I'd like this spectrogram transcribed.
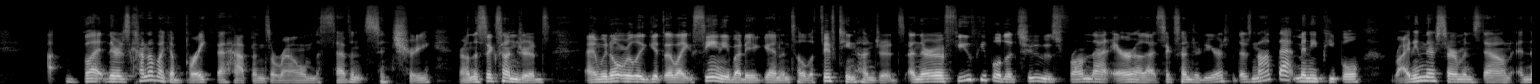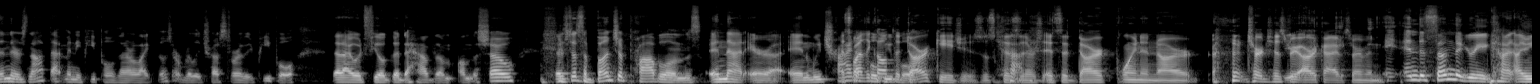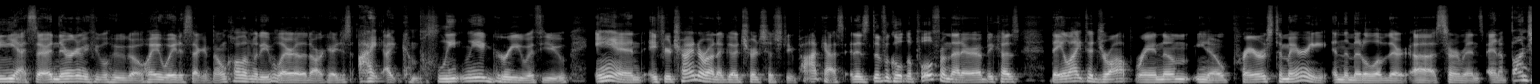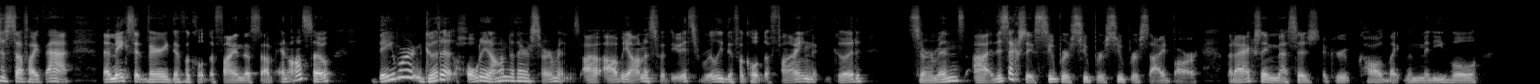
Uh, but there's kind of like a break that happens around the seventh century, around the 600s, and we don't really get to like see anybody again until the 1500s and there are a few people to choose from that era that 600 years but there's not that many people writing their sermons down and then there's not that many people that are like those are really trustworthy people that I would feel good to have them on the show. There's just a bunch of problems in that era, and we try. That's why they call people. it the Dark Ages, is because yeah. it's a dark point in our church history yeah. archive sermon. And to some degree, kind. I mean, yes, and there are going to be people who go, "Hey, wait a second, don't call them medieval era, the Dark Ages." I, I completely agree with you. And if you're trying to run a good church history podcast, it is difficult to pull from that era because they like to drop random, you know, prayers to Mary in the middle of their uh, sermons and a bunch of stuff like that. That makes it very difficult to find this stuff. And also, they weren't good at holding on to their sermons. I'll, I'll be honest with you. It's really difficult to find good sermons. Uh, this is actually a super, super, super sidebar, but I actually messaged a group called like the Medieval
